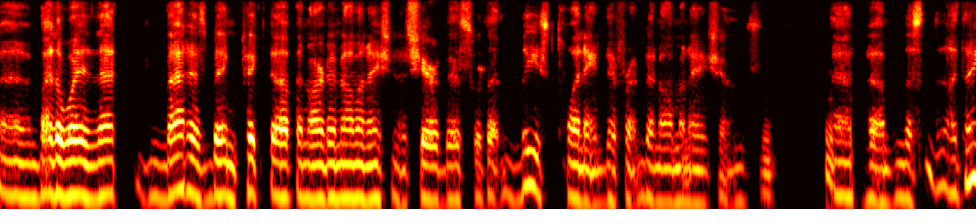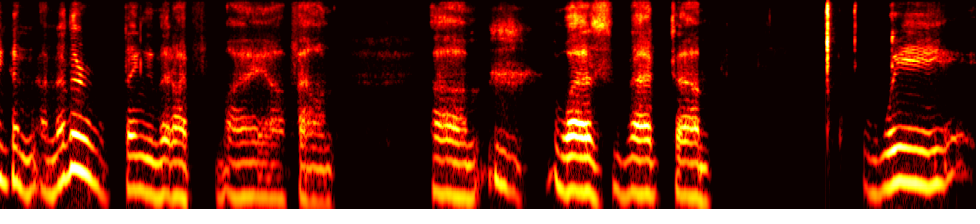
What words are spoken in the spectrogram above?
And by the way, that that has been picked up, and our denomination has shared this with at least 20 different denominations. Mm-hmm. And um, this, I think an, another thing that I, I uh, found um, was that um, we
